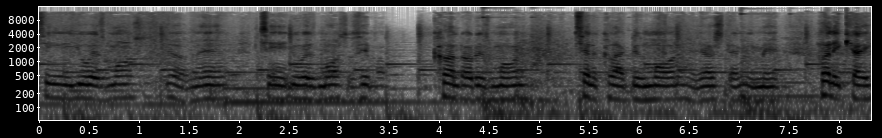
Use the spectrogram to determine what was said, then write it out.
10 U.S. Marshals. Yeah, man. 10 U.S. Marshals hit my condo this morning. 10 o'clock this morning. You understand me, man? 100K.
